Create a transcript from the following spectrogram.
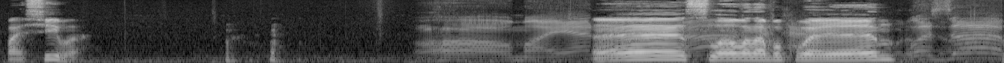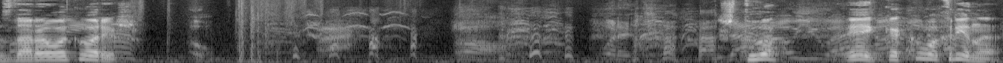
Спасибо. Э, слово на букву Н. Здорово, кореш. Что? Эй, какого хрена?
